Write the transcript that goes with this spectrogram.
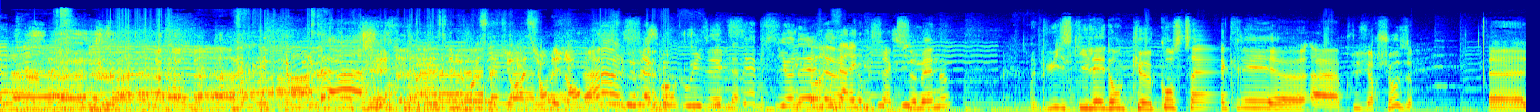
la, Laissez le mot saturation, les gens. Un chapeau quiz exceptionnel à comme chaque semaine, puisqu'il est donc euh, consacré euh, à plusieurs choses. Euh,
